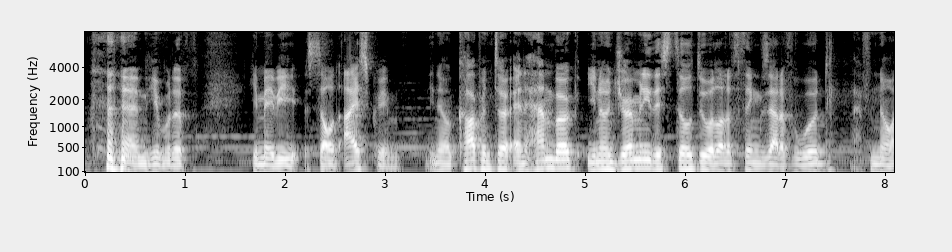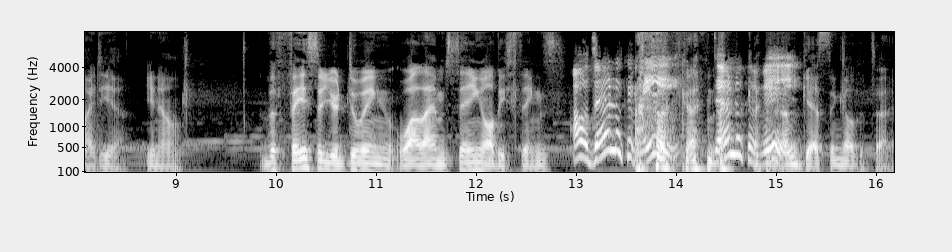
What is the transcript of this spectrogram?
and he would have, he maybe sold ice cream. You know, carpenter in Hamburg, you know, in Germany, they still do a lot of things out of wood. I have no idea, you know. The face that you're doing while I'm saying all these things, Oh, don't look at me. don't look at me. I'm guessing all the time.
